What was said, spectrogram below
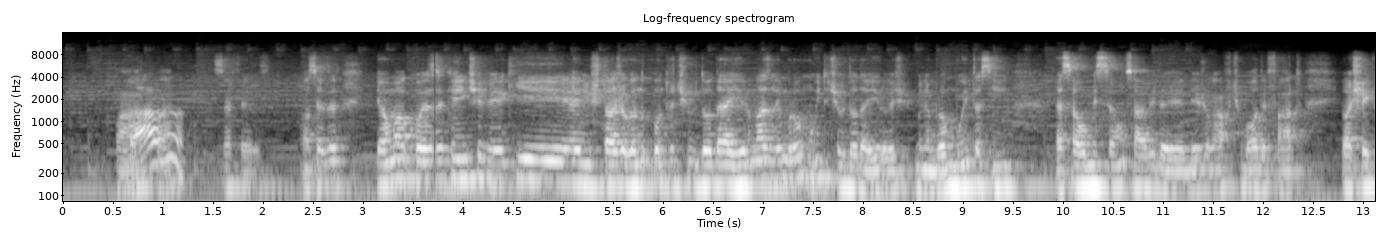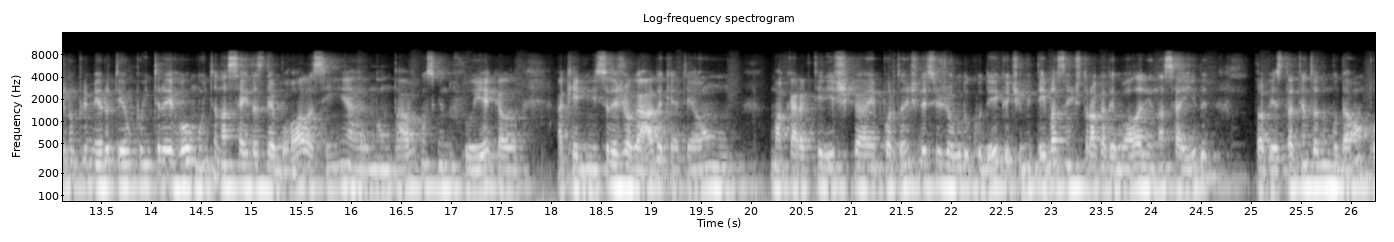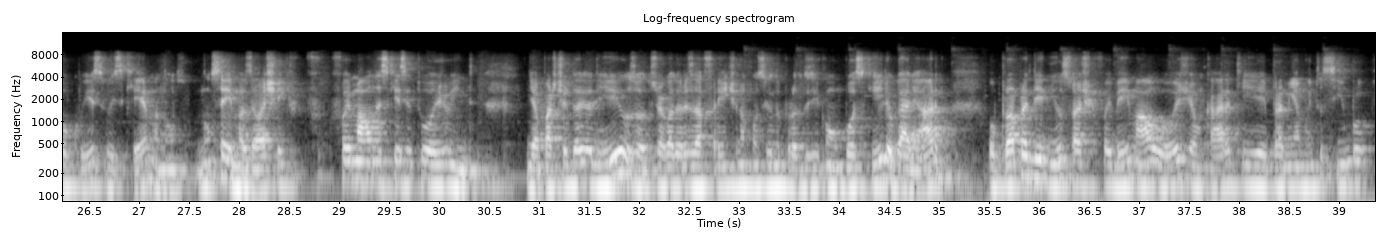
Claro, dava. Claro, com certeza. Com certeza. E é uma coisa que a gente vê que a gente tá jogando contra o time do Odair, mas lembrou muito o time do Odair hoje. Me lembrou muito, assim, essa omissão, sabe, de, de, jogar futebol de fato. Eu achei que no primeiro tempo o Inter errou muito nas saídas de bola, assim, não tava conseguindo fluir aquela, aquele início de jogada, que é até um, uma característica importante desse jogo do Kudê, que o time tem bastante troca de bola ali na saída. Talvez está tentando mudar um pouco isso, o esquema, não, não sei, mas eu achei que foi mal nesse quesito hoje o Inter. E a partir dali, os outros jogadores da frente não conseguindo produzir como o Bosquilha, o Galhardo. O próprio Denilson acho que foi bem mal hoje, é um cara que para mim é muito símbolo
